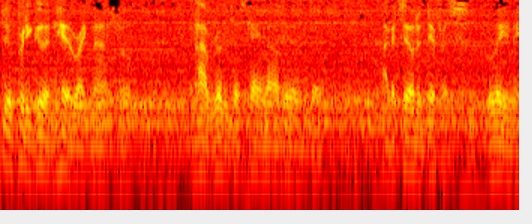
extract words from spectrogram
feel pretty good in here right now. So, and I really just came out here, but I can tell the difference. Believe me.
